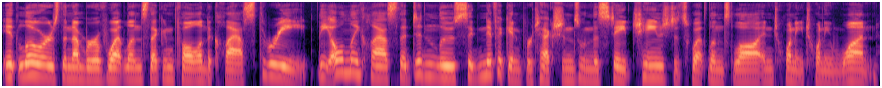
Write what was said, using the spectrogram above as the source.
It lowers the number of wetlands that can fall into Class 3, the only class that didn't lose significant protections when the state changed its wetlands law in 2021.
